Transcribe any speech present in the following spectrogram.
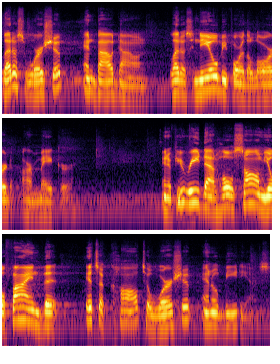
let us worship and bow down. Let us kneel before the Lord our Maker. And if you read that whole psalm, you'll find that it's a call to worship and obedience.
